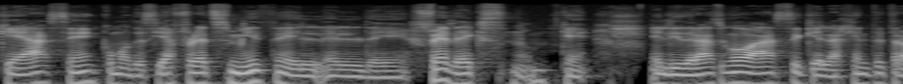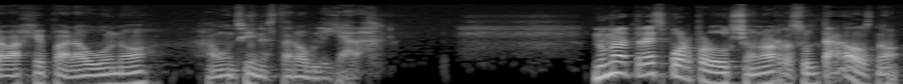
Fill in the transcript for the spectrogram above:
que hace, como decía Fred Smith, el, de FedEx, que el liderazgo hace que la gente trabaje para uno aún sin estar obligada. Número tres, por producción o resultados, ¿no?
